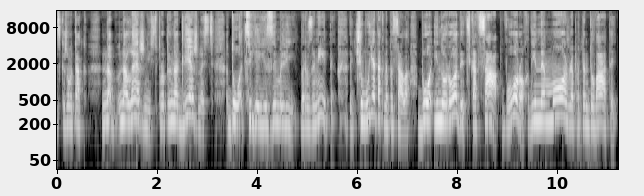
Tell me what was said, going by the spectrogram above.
скажімо так, належність, про принадлежність до цієї землі. Ви розумієте? Чому я так написала? Бо інородець, кацап, ворог, він не може претендувати.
